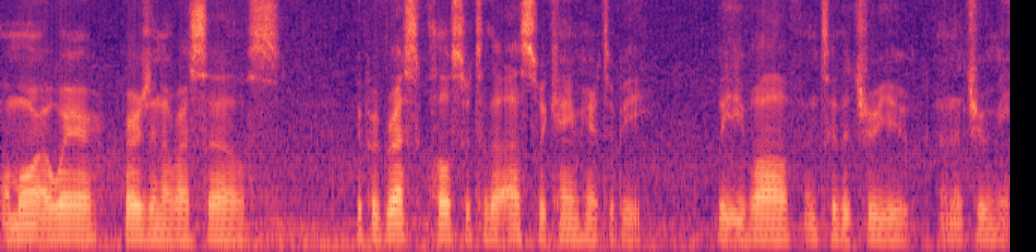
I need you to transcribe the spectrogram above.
a more aware version of ourselves. We progress closer to the us we came here to be. We evolve into the true you and the true me.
